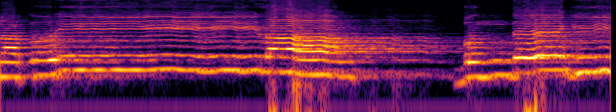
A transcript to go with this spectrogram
না করিলাম বন্দেগি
